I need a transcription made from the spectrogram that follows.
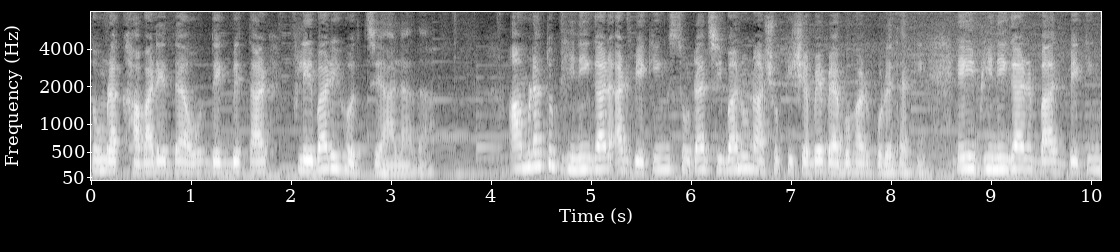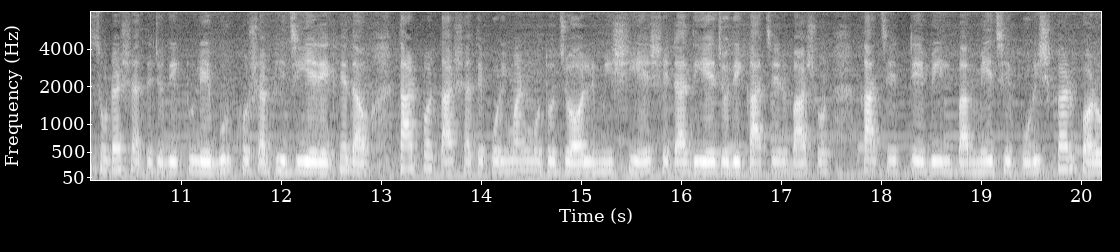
তোমরা খাবারে দাও, দেখবে তার ফ্লেভারই হচ্ছে আলাদা। আমরা তো ভিনিগার আর বেকিং সোডা জীবাণুনাশক হিসেবে ব্যবহার করে থাকি। এই ভিনিগার বা বেকিং সোডার সাথে যদি একটু লেবুর খোসা ভিজিয়ে রেখে দাও, তারপর তার সাথে পরিমাণ মতো জল মিশিয়ে সেটা দিয়ে যদি কাচের বাসন, কাচের টেবিল বা মেঝে পরিষ্কার করো,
